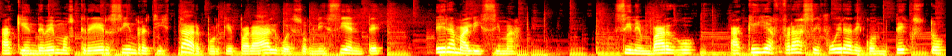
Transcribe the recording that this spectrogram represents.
a quien debemos creer sin rechistar porque para algo es omnisciente, era malísima. Sin embargo, aquella frase fuera de contexto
